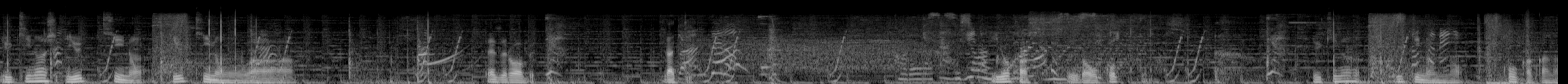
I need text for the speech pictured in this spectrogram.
雪のユキのユキノンはとりあえずローブ。ラッキー。イロハスが怒ってます。雪のユキノンの効果かな。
